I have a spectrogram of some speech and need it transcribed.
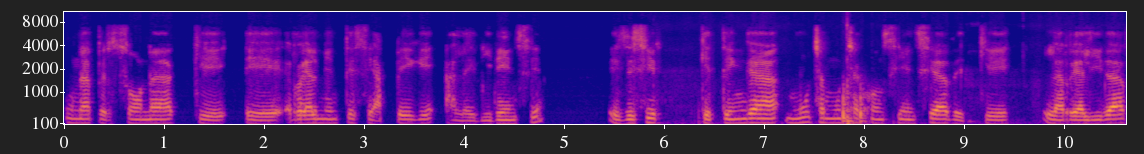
una persona que eh, realmente se apegue a la evidencia, es decir, que tenga mucha, mucha conciencia de que la realidad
